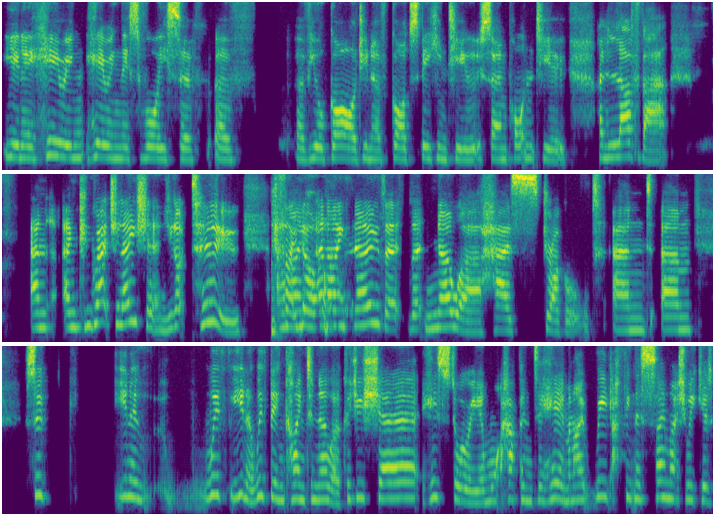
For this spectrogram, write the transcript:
you know hearing hearing this voice of of of your God, you know, of God speaking to you is so important to you. I love that. And and congratulations, you got two. And I, know. and I know that that Noah has struggled. And um, so you know, with you know, with being kind to Noah, could you share his story and what happened to him? And I really, I think there's so much we could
